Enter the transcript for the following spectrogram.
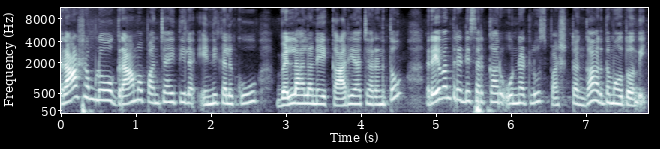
రాష్ట్రంలో గ్రామ పంచాయతీల ఎన్నికలకు వెళ్ళాలనే కార్యాచరణతో రేవంత్ రెడ్డి సర్కారు ఉన్నట్లు స్పష్టంగా అర్థమవుతోంది.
